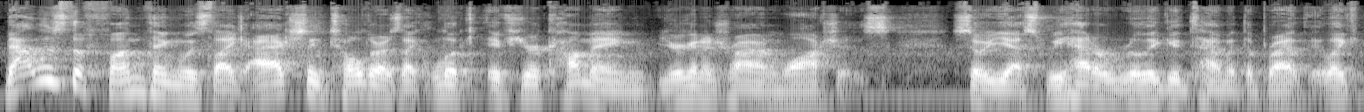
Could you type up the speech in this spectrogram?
That was the fun thing. Was like I actually told her I was like, look, if you're coming, you're gonna try on watches. So yes, we had a really good time at the Breitling. Like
